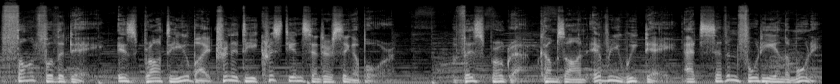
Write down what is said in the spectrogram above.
Thought for the Day is brought to you by Trinity Christian Center Singapore. This program comes on every weekday at 7:40 in the morning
